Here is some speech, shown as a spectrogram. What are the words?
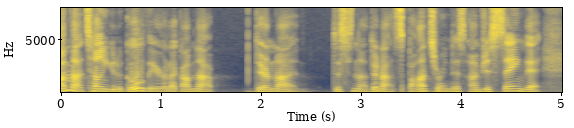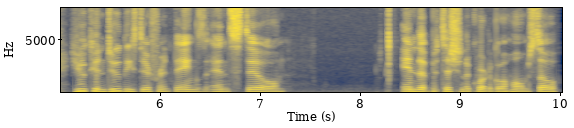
I'm not telling you to go there. Like I'm not. They're not. This is not. They're not sponsoring this. I'm just saying that you can do these different things and still in the petition the court to go home. So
